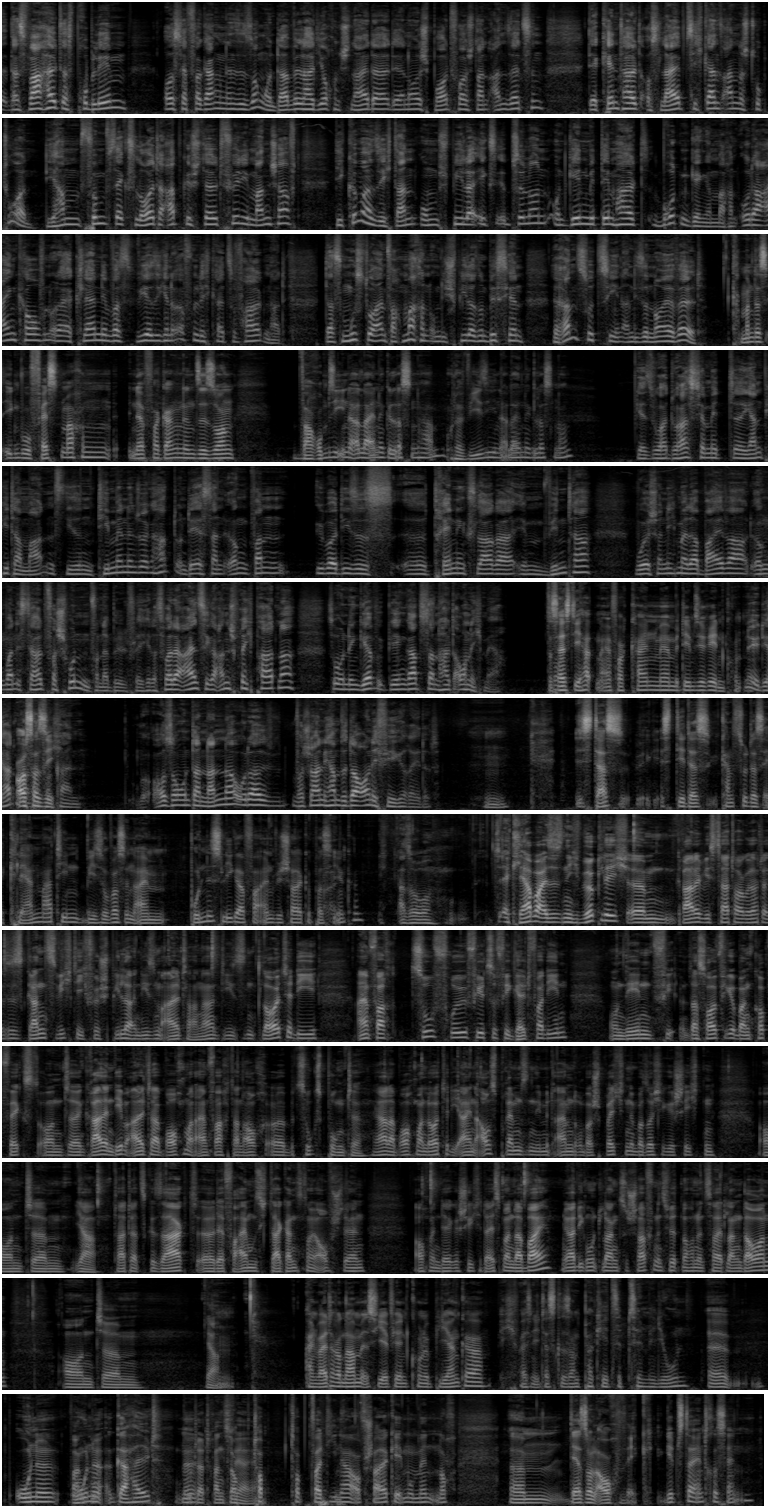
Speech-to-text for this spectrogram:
das war halt das Problem aus der vergangenen Saison. Und da will halt Jochen Schneider, der neue Sportvorstand, ansetzen. Der kennt halt aus Leipzig ganz andere Strukturen. Die haben fünf, sechs Leute abgestellt für die Mannschaft. Die kümmern sich dann um Spieler XY und gehen mit dem halt Botengänge machen oder einkaufen oder erklären dem, was, wie er sich in der Öffentlichkeit zu verhalten hat. Das musst du einfach machen, um die Spieler so ein bisschen ranzuziehen an diese neue Welt. Kann man das irgendwo festmachen in der vergangenen Saison, warum sie ihn alleine gelassen haben oder wie sie ihn alleine gelassen haben? Ja, so, du hast ja mit äh, Jan-Peter Martens diesen Teammanager gehabt und der ist dann irgendwann über dieses äh, Trainingslager im Winter, wo er schon nicht mehr dabei war, und irgendwann ist er halt verschwunden von der Bildfläche. Das war der einzige Ansprechpartner, so und den, gab- den gab es dann halt auch nicht mehr. Das So. heißt, die hatten einfach keinen mehr, mit dem sie reden konnten. Nee, die hatten Außer sich. keinen. Außer untereinander oder wahrscheinlich haben sie da auch nicht viel geredet. Hm. Ist das, ist dir das, kannst du das erklären, Martin, wie sowas in einem Bundesliga-Verein wie Schalke passieren kann? Also erklärbar ist es nicht wirklich. Ähm, Gerade wie Stator gesagt hat, es ist ganz wichtig für Spieler in diesem Alter. Ne? Die sind Leute, die einfach zu früh viel zu viel Geld verdienen und denen viel, das häufig über den Kopf wächst. Und äh, gerade in dem Alter braucht man einfach dann auch äh, Bezugspunkte. Ja, da braucht man Leute, die einen ausbremsen, die mit einem drüber sprechen, über solche Geschichten. Und ähm, ja, Tat hat es gesagt, äh, der Verein muss sich da ganz neu aufstellen. Auch in der Geschichte, da ist man dabei, ja, die Grundlagen zu schaffen. Es wird noch eine Zeit lang dauern. Und ähm, ja, Hm. Ein weiterer Name ist Jevgen Konoplyanka. Ich weiß nicht, das Gesamtpaket 17 Millionen. Äh, ohne, ein ohne Gehalt. ein guter Transfer, glaub, ja. Top, Top-Verdiener auf Schalke im Moment noch. Ähm, der soll auch weg. Gibt es da Interessenten?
